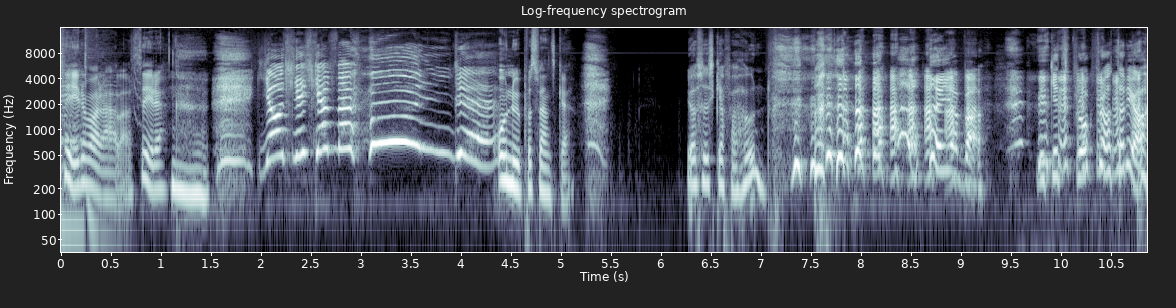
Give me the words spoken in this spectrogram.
Säg det bara Allan, säg det. Jag ska skaffa hund! Och nu på svenska. Jag ska skaffa hund. jag bara, vilket språk pratade jag?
